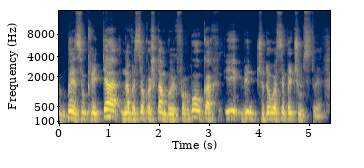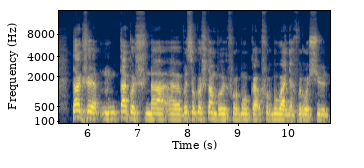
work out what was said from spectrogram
без укриття на високоштампових формовках, і він чудово себе чувствує. Також, також на е, високоштампових формуваннях вирощують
